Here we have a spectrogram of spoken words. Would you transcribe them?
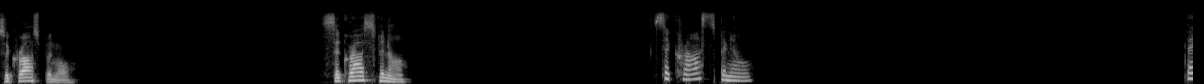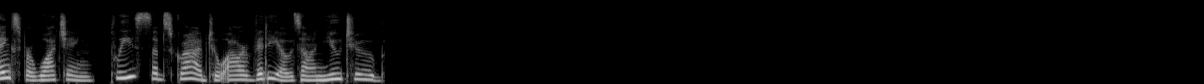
Sacrospinal. Sacrospinal. Sacrospinal. Thanks for watching. Please subscribe to our videos on YouTube.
